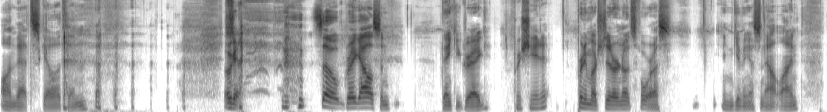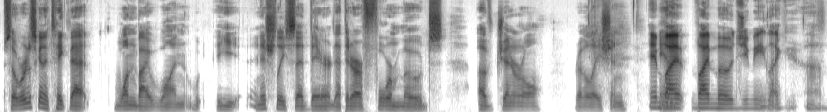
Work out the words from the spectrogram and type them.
on that skeleton. okay. so Greg Allison, thank you, Greg. Appreciate it. pretty much did our notes for us in giving us an outline. So we're just going to take that one by one. He initially said there that there are four modes of general revelation. And, And- by by modes, you mean like um,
